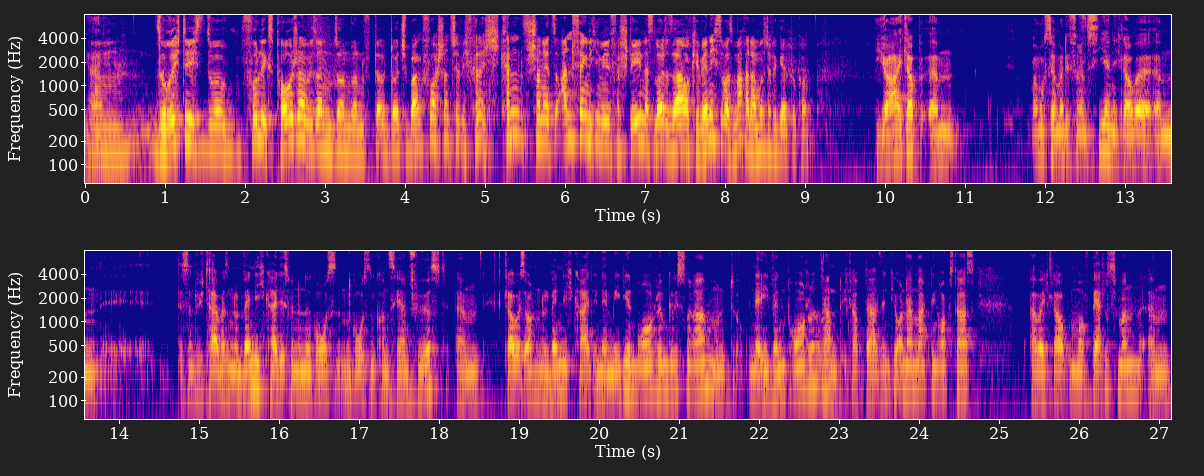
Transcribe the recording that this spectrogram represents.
ähm, so richtig, so Full Exposure, wie so ein, so ein, so ein Deutsche Bank Vorstandschef, ich kann, ich kann schon jetzt anfänglich irgendwie verstehen, dass Leute sagen, okay, wenn ich sowas mache, dann muss ich dafür Geld bekommen. Ja, ich glaube, ähm, man muss ja immer differenzieren. Ich glaube, ähm, das natürlich teilweise eine Notwendigkeit ist, wenn du eine große, einen großen Konzern führst. Ähm, ich glaube, es ist auch eine Notwendigkeit in der Medienbranche im gewissen Rahmen und in der Eventbranche. Ja. Und ich glaube, da sind die Online-Marketing-Rockstars. Aber ich glaube, um auf Bertelsmann, ähm,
